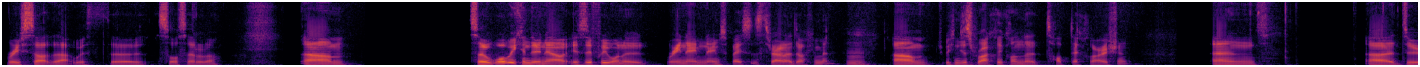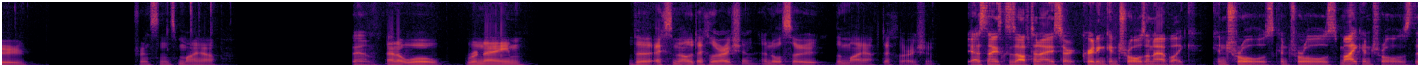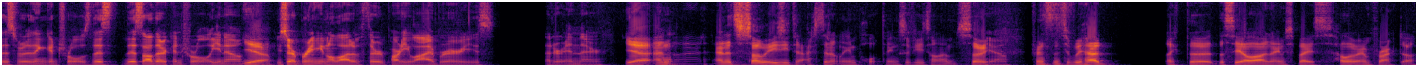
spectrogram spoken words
restart that with the source editor. Um, so what we can do now is if we want to rename namespaces throughout our document, Hmm. um, we can just right click on the top declaration and uh, do, for instance, my app, Boom. and it will rename the XML declaration and also the my app declaration. Yeah, it's nice because often I start creating controls and I have like controls, controls, my controls, this sort of thing controls, this this other control. You know, Yeah, you start bringing a lot of third-party libraries that are in there. yeah, and and it's so easy to accidentally import things a few times. So Yeah. For instance, if we had like the, the CLR namespace hello mfractor,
